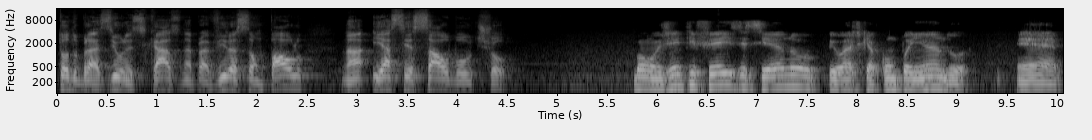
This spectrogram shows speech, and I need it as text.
todo o Brasil nesse caso, né, para vir a São Paulo né, e acessar o Boat Show? Bom, a gente fez esse ano, eu acho que acompanhando é,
